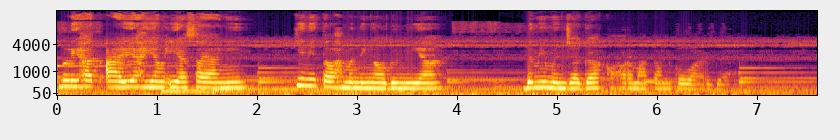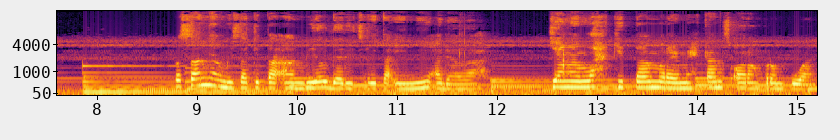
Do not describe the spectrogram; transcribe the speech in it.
melihat ayah yang ia sayangi kini telah meninggal dunia demi menjaga kehormatan keluarga. Pesan yang bisa kita ambil dari cerita ini adalah janganlah kita meremehkan seorang perempuan,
